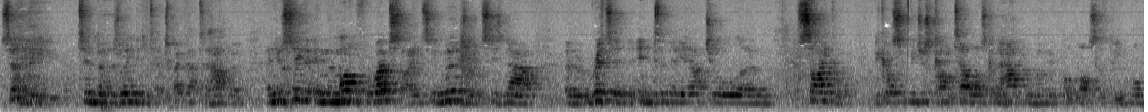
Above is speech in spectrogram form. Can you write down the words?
certainly Tim Berners-Lee didn't expect that to happen. And you'll see that in the model for websites, emergence is now uh, written into the actual um, cycle because we just can't tell what's going to happen when we put lots of people,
